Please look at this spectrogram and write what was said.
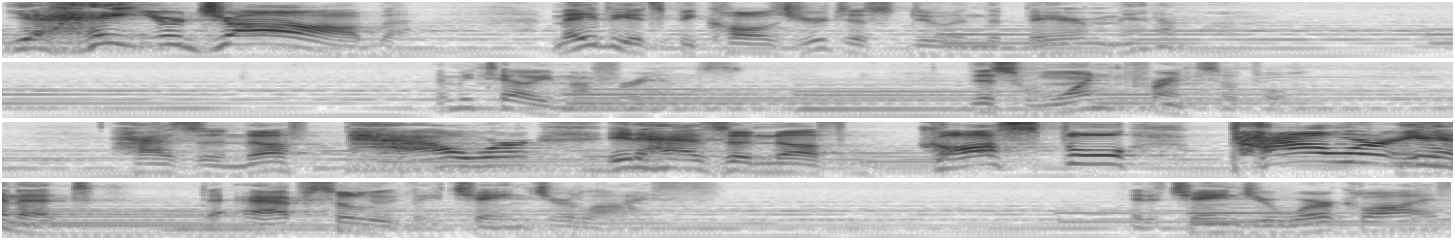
You hate your job. Maybe it's because you're just doing the bare minimum. Let me tell you, my friends, this one principle has enough power, it has enough gospel power in it to absolutely change your life. It'll change your work life,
